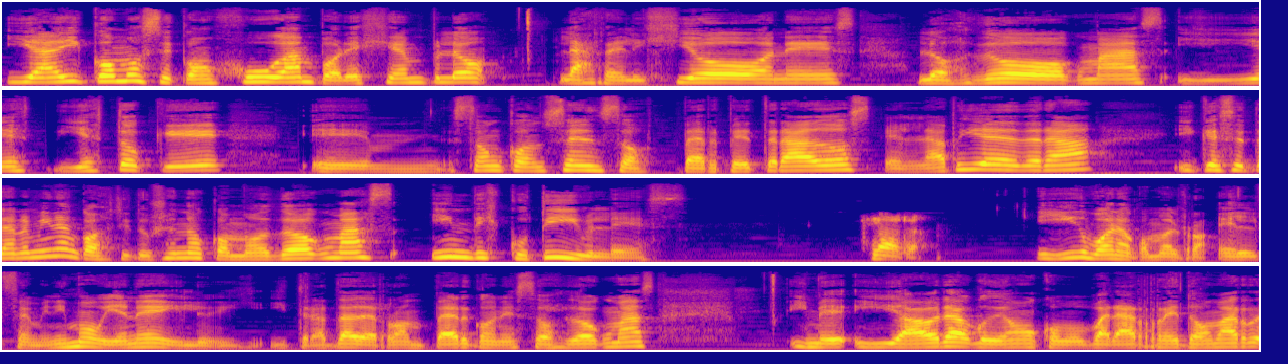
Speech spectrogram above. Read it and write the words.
y ahí cómo se conjugan, por ejemplo, las religiones, los dogmas y, y esto que Em, son consensos perpetrados en la piedra y que se terminan constituyendo como dogmas indiscutibles. Claro. Y bueno, como el, feminismo viene y, trata de romper con esos dogmas. Y, me, y ahora, digamos, como para retomar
